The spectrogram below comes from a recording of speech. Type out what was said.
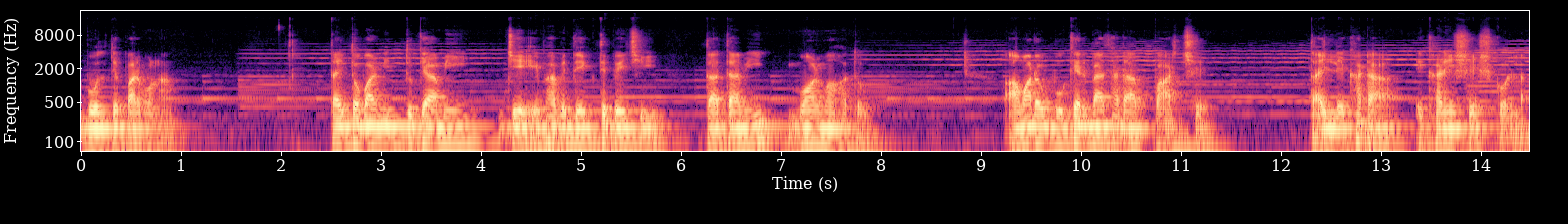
বলতে পারব না। তাই তোমার মৃত্যুকে আমি যে এভাবে দেখতে পেয়েছি তাতে আমি মর্মাহত। আমারও বুকের ব্যথাটা বাড়ছে, তাই লেখাটা এখানেই শেষ করলাম।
